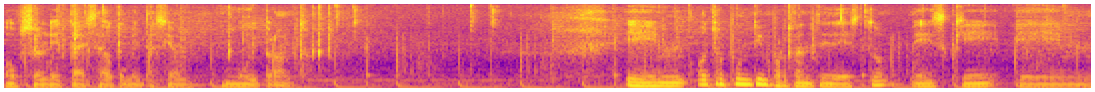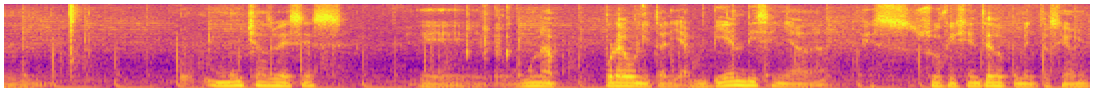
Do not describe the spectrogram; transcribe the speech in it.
obsoleta esa documentación muy pronto. Em, otro punto importante de esto es que em, muchas veces eh, una prueba unitaria bien diseñada es suficiente documentación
